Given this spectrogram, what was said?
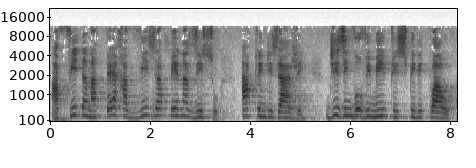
A vida na Terra visa apenas isso: aprendizagem, desenvolvimento espiritual,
